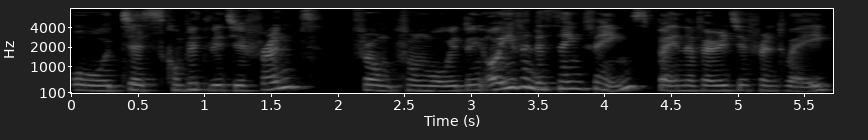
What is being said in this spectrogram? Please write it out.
or just completely different from from what we're doing, or even the same things but in a very different way.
